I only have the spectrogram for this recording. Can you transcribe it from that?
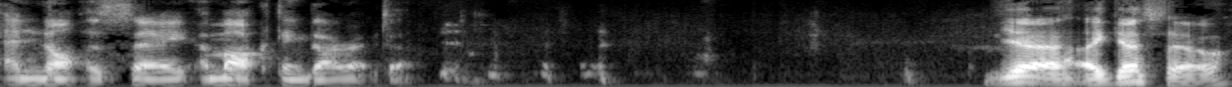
and not as say a marketing director yeah i guess so.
